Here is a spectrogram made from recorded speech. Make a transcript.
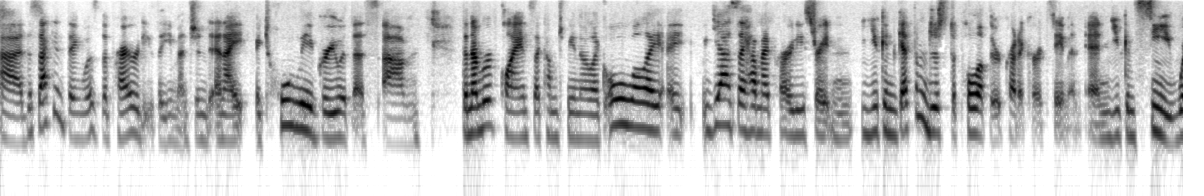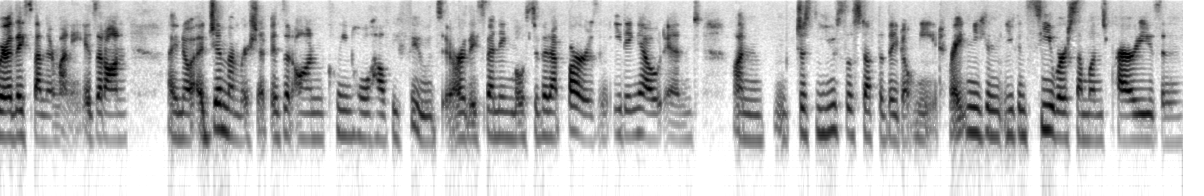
Uh, the second thing was the priorities that you mentioned, and I, I totally agree with this. Um, the number of clients that come to me and they're like, "Oh, well, I, I yes, I have my priorities straight," and you can get them just to pull up their credit card statement, and you can see where they spend their money. Is it on, I know, a gym membership? Is it on clean, whole, healthy foods? Are they spending most of it at bars and eating out and on just useless stuff that they don't need, right? And you can you can see where someone's priorities and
